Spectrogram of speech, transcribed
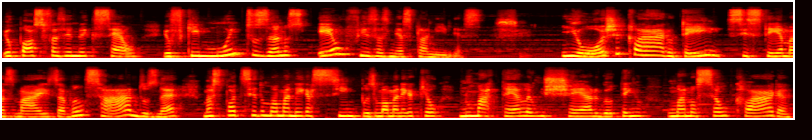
Eu posso fazer no Excel. Eu fiquei muitos anos, eu fiz as minhas planilhas. Sim. E hoje, claro, tem sistemas mais avançados, né? Mas pode ser de uma maneira simples, uma maneira que eu, numa tela, eu enxergo, eu tenho uma noção clara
